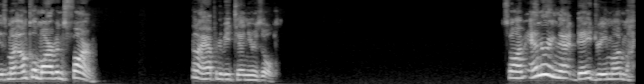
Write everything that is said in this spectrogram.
is my Uncle Marvin's farm. And I happen to be 10 years old. So I'm entering that daydream on my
